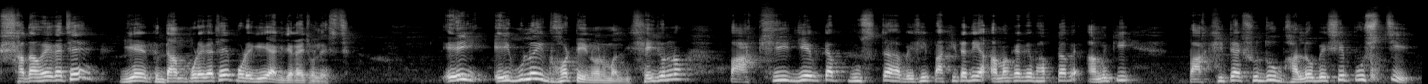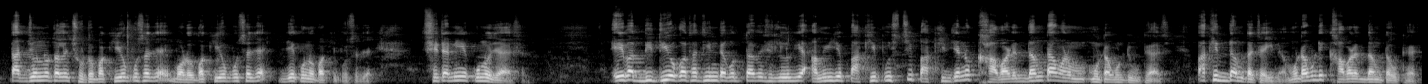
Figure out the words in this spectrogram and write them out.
সাদা হয়ে গেছে, গিয়ে দাম পড়ে গেছে, পড়ে গিয়ে এক জায়গায় চলে এসছে। এই, এইগুলোই ঘটে নর্মালি সেই জন্য পাখি যেটা পুষতে হবে, সেই পাখিটা দিয়ে আমাকে আগে ভাবতে হবে, আমি কি পাখিটা শুধু ভালোবেসে পুষছি? তার জন্য তাহলে ছোটো পাখিও পোষা যায়, বড় পাখিও পোষা যায়, যে কোনো পাখি পোষা যায়। সেটা নিয়ে কোনো যায় আসে এবার দ্বিতীয় কথা চিন্তা করতে হবে, সেটা হলো গিয়ে আমি যে পাখি পুষছি, পাখির যেন খাবারের দামটা আমার মোটামুটি উঠে আসে। পাখির দামটা চাই না, মোটামুটি খাবারের দামটা উঠে আসে।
